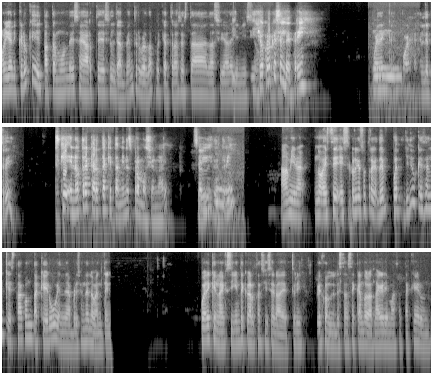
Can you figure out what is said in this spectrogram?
Oigan, creo que el patamón de ese arte es el de Adventure, ¿verdad? Porque atrás está la ciudad del inicio. Y yo creo que es el de Tree. Puede que. Puede- el de Tree. Es que en otra carta que también es promocional, Sí. el de Tree. Ah, mira. No, este, este creo que es otra. de- puede- yo digo que es el que está con Takeru en la versión del 99. puede que en la siguiente carta sí será de Tri. Es cuando le están secando las lágrimas a Takeru, ¿no?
